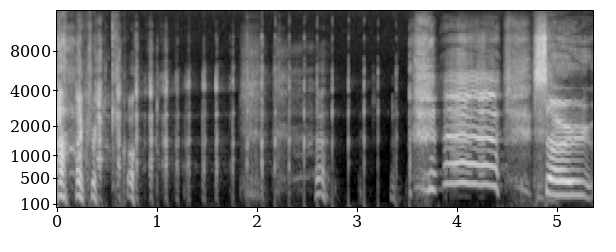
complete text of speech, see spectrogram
Margaret Court. so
